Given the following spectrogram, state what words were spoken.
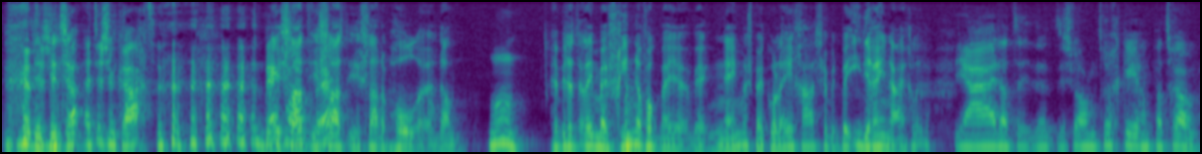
het, is dit, een, het is een kracht. het je, slaat, je, slaat, je slaat op hol uh, dan. Hmm. Heb je dat alleen bij vrienden of ook bij je werknemers, bij collega's? Heb je het bij iedereen eigenlijk? Ja, dat, dat is wel een terugkerend patroon.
